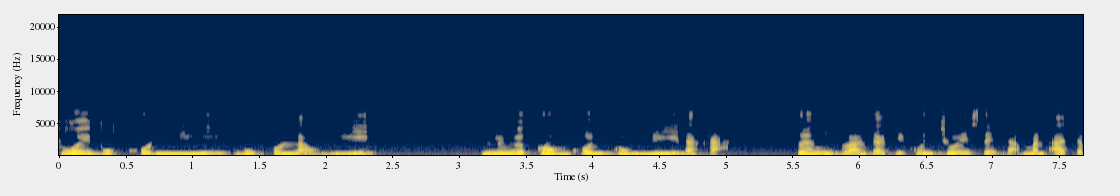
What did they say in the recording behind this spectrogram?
ช่วยบุคคลนี้บุคคลเหล่านี้ หรือกลุ่มคนกลุ่มนี้นะคะ ซึ่งหลังจากที่คุณช่วยเสร็จอะมันอาจจะ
